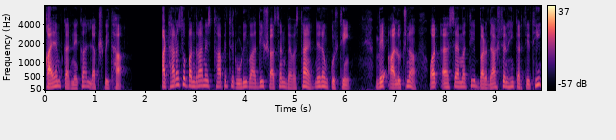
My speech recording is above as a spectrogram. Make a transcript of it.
कायम करने का लक्ष्य भी था। 1815 में स्थापित रूढ़ीवादी शासन व्यवस्थाएँ निरंकुश थीं। वे आलोचना और असहमति बर्दाश्त नहीं करती थी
